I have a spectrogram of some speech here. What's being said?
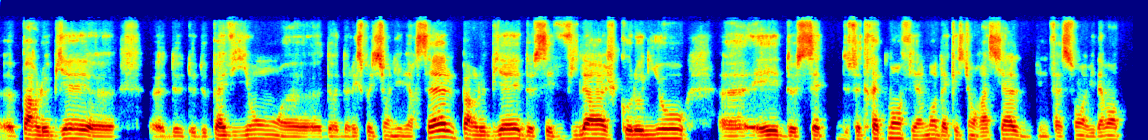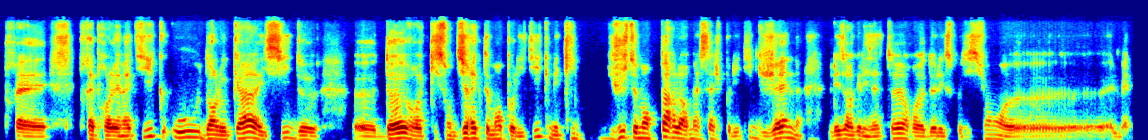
euh, par le biais de, pavillons de, l'exposition universelle, par le biais de ces villages coloniaux et de ce traitement finalement de la question raciale d'une façon évidemment très, très problématique, ou dans le cas ici de, d'œuvres qui sont directement politiques, mais qui justement par leur message politique gênent les organisations euh, de l'exposition euh, elle-même.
